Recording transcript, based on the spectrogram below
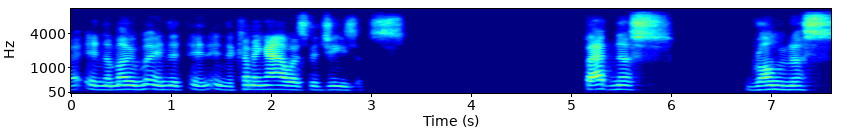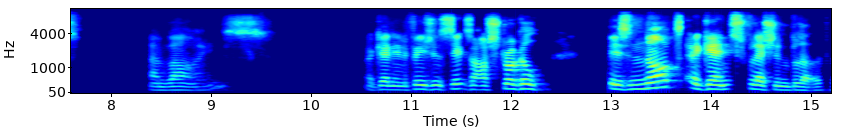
uh, in the moment, in the in, in the coming hours for Jesus. Badness, wrongness, and lies. Again, in Ephesians 6, our struggle is not against flesh and blood,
